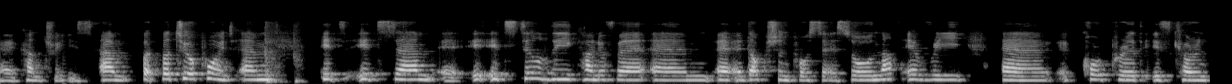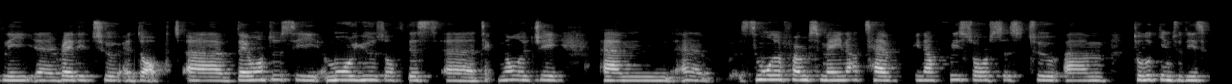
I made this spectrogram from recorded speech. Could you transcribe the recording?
uh, countries. Um, but but to your point, um, it's it's um, it, it's still the kind of uh, um, adoption process. So not every uh, corporate is currently uh, ready to adopt. Uh, they want to see more use of this uh, technology. Um, uh, smaller firms may not have enough resources to um, to look into these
